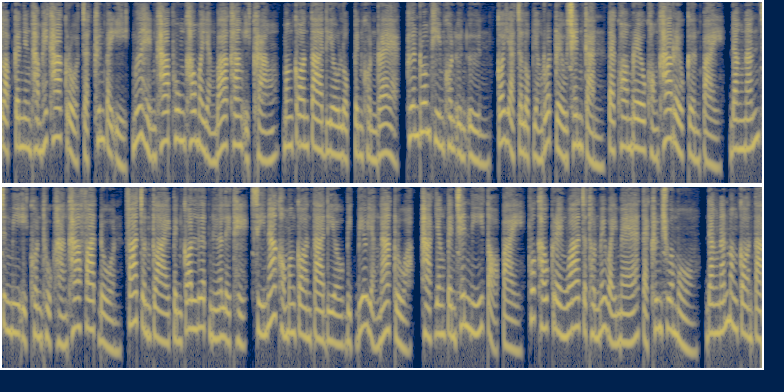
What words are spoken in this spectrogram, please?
กลับกันยังทำให้ข้าโกรธจัดขึ้นไปอีก เมื่อเห็นข้าพุ่งเข้ามาอย่างบ้าคลั่งอีกครั้ง มังกรตาเดียวหลบเป็นคนแรก เพื่อนร่วมทีมคนอื่นๆ ก็อยากจะหลบอย่างรวดเร็วเช่นกัน แต่ความเร็วของข้าเร็วเกินไป ดังนั้นจึงมีอีกคนถูกหางข้าฟาดโดน ฟาดจนกลายเป็นก้อนเลือดเนื้อเละเทะ สีหน้าของมังกรตาเดียวบิดเบี้ยวอย่างน่ากลัว หากยังเป็นเช่นนี้ต่อไป พวกเขาเกรงว่าจะทนไม่ไหวแม้แต่ครึ่งชั่วโมง ดังนั้นมังกรตา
